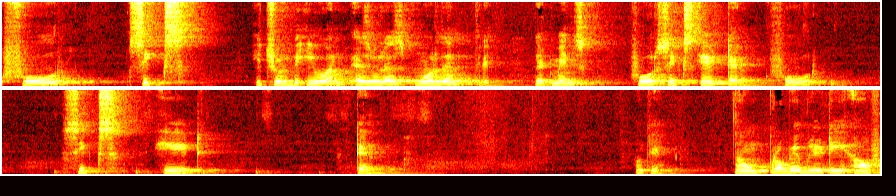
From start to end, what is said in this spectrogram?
4 6 it should be even as well as more than 3 that means 4 6 8 10 4 6 8 10 okay. Now probability of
